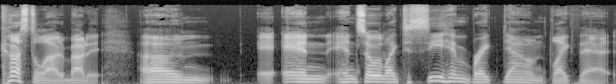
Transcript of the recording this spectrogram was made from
cussed a lot about it. Um and and so like to see him break down like that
